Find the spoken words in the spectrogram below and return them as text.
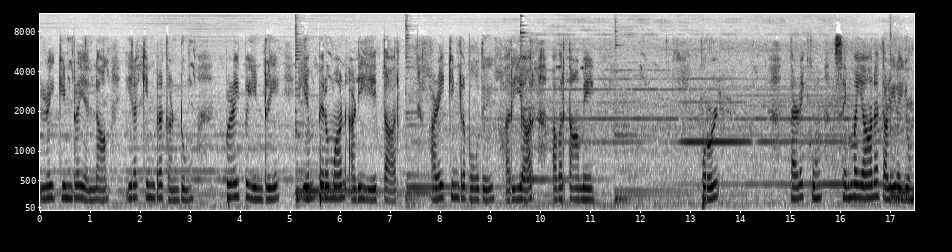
இழைக்கின்ற எல்லாம் இறக்கின்ற கண்டும் பிழைப்பு இன்றி எம்பெருமான் அடி ஏத்தார். அழைக்கின்ற போது அறியார் அவர் தாமே. பொருள் தழைக்கும் செம்மையான தளிரையும்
